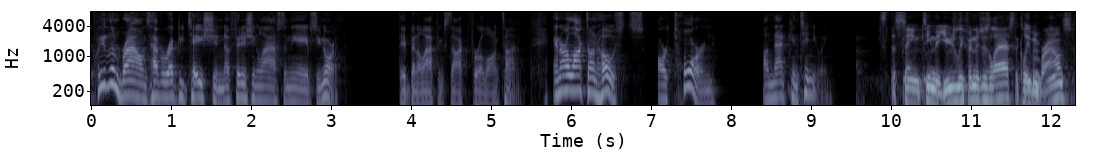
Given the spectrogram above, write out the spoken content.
Cleveland Browns have a reputation of finishing last in the AFC North. They've been a laughingstock for a long time. And our Locked On hosts are torn on that continuing. It's the same team that usually finishes last, the Cleveland Browns.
